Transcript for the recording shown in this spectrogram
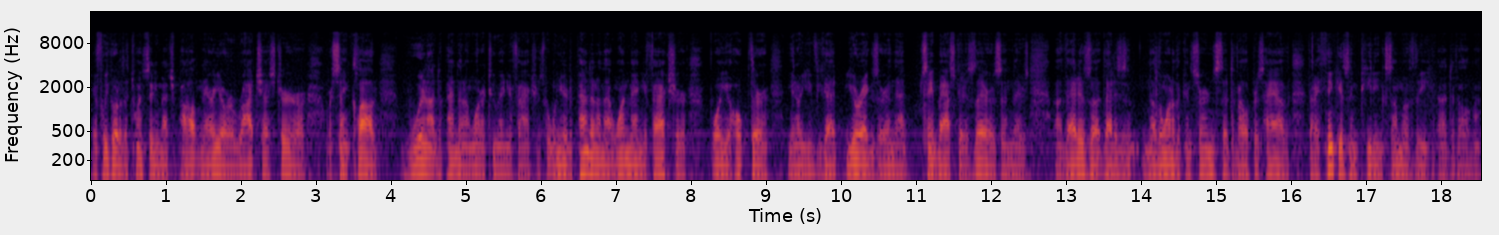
If we go to the Twin City metropolitan area or Rochester or, or St. Cloud, we're not dependent on one or two manufacturers. But when you're dependent on that one manufacturer, boy, you hope they're, you know, you've got your eggs are in that same basket as theirs, and there's uh, that is a, that is another one of the concerns that developers have that I think is impeding some of the uh, development.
